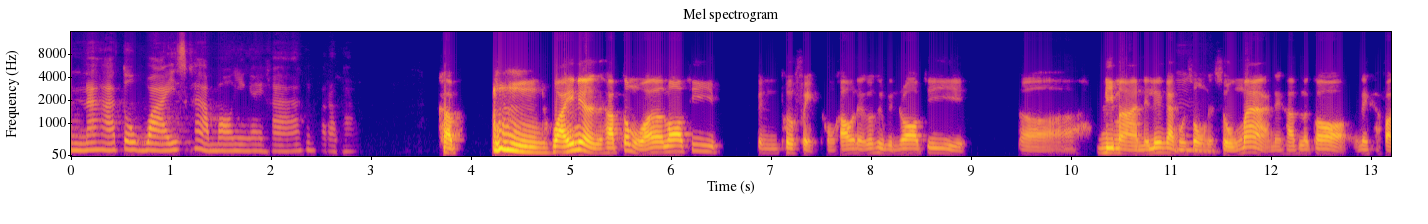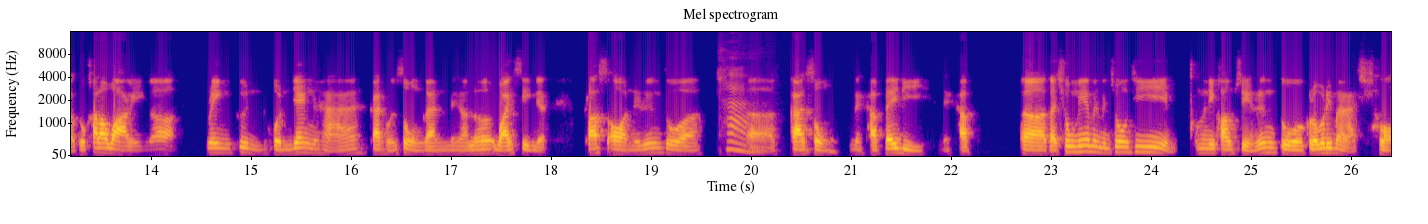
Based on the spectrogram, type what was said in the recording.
นนะคะ ตัว WICE ค่ะมองยังไงคะคุณปรพัฒน์ครับ WICE เนี่ยนะครับต้องบอกว่ารอบที่เป็น perfect ของเขาเนี่ยก็คือเป็นรอบที่เอ่อดีมานในเรื่องการขนส่งเนี่ยสูงมากนะครับ แล้วก็ในฝั่งตัวค่าระวางเองก็เร่งขึ้นคนแย่งหาการขนส่งกันนะครับแล้วไวซิงเนี่ย plus on ในเรื่องตัวค่ะเอ่อการส่งนะครับได้ดีนะครับ เอ่อแต่ช่วงนี้มันเป็นช่วงที่มันมีความเสี่ยงเรื่องตัว global demand ชะลอ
